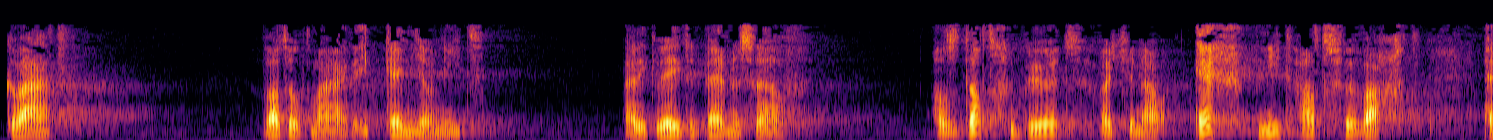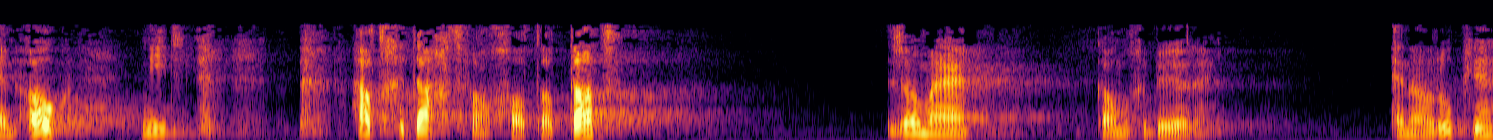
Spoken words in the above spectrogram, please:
kwaad, wat ook maar. Ik ken jou niet, maar ik weet het bij mezelf. Als dat gebeurt wat je nou echt niet had verwacht en ook niet had gedacht van God. Dat dat zomaar kan gebeuren. En dan roep je.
